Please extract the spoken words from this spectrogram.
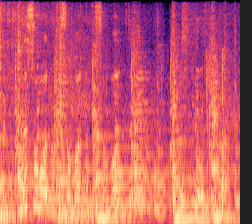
сразу. Вы свободны, вы свободны, вы свободны.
